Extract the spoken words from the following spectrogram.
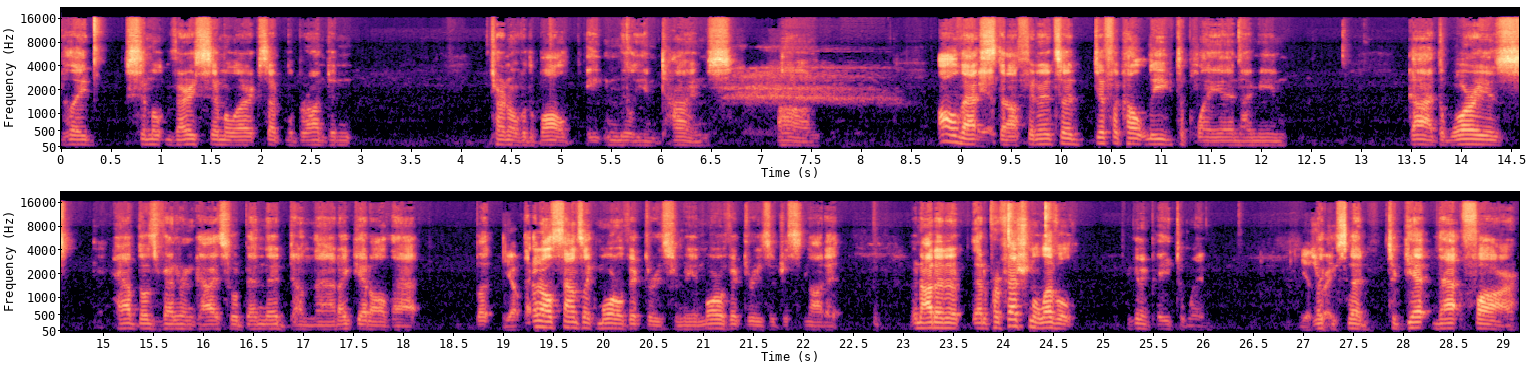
played similar, very similar, except LeBron didn't turn over the ball eight million times. Um, all that Yeah. stuff, and it's a difficult league to play in. I mean, God, the Warriors have those veteran guys who have been there, done that. I get all that, but Yep. that all sounds like moral victories for me, and moral victories are just not it. They're not at a at a professional level. You're getting paid to win. Yes, like right. you said, to get that far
